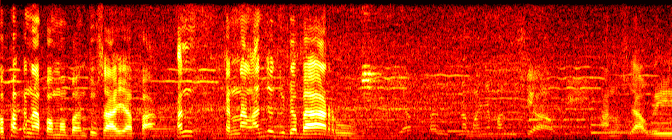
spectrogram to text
Bapak kenapa mau bantu saya, Pak? Kan kenal aja juga baru. Ya kan namanya manusiawi. manusiawi.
